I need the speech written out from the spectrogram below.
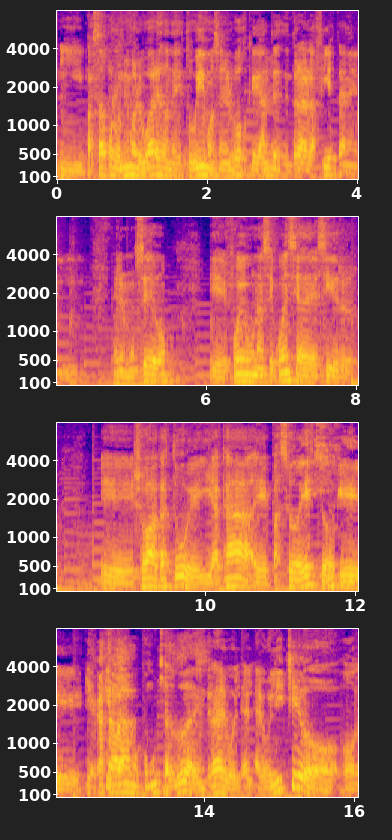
y pasar por los mismos lugares donde estuvimos en el bosque antes de entrar a la fiesta en el, en el museo, eh, fue una secuencia de decir, eh, yo acá estuve y acá eh, pasó esto, que, Y acá que estaba- estábamos con mucha duda de entrar al, bol- al- al boliche o, o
